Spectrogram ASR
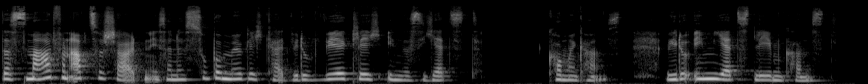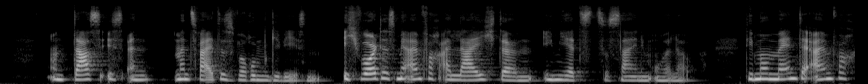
Das Smartphone abzuschalten ist eine super Möglichkeit, wie du wirklich in das Jetzt kommen kannst, wie du im Jetzt leben kannst. Und das ist ein, mein zweites Warum gewesen. Ich wollte es mir einfach erleichtern, im Jetzt zu sein im Urlaub die Momente einfach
